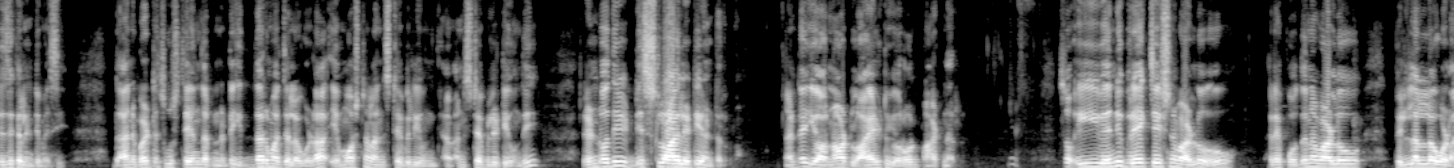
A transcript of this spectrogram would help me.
physical intimacy. దాన్ని బట్టి చూస్తే ఏంటంటే ఇద్దరి మధ్యలో కూడా ఎమోషనల్ అన్స్టెబిలిటీ ఉంది అన్స్టెబిలిటీ ఉంది. రెండోది డిస్లాయలిటీ అంటారు. అంటే you are not loyal to your own partner. So ఇవన్నీ బ్రేక్ చేసిన వాళ్ళు రేపు పొద్దున వాళ్ళు పిల్లల్లో కూడా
